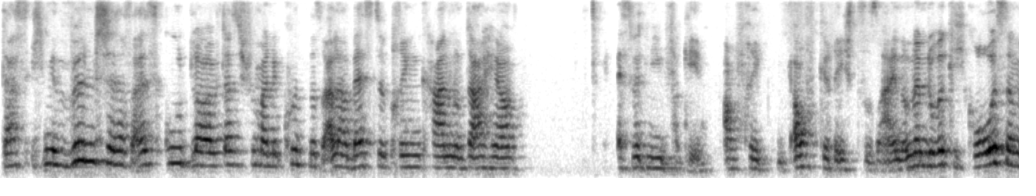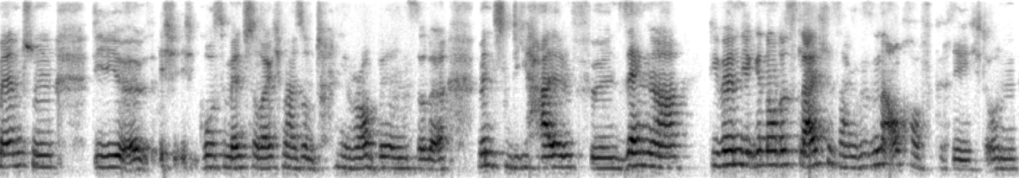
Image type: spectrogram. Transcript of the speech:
dass ich mir wünsche, dass alles gut läuft, dass ich für meine Kunden das Allerbeste bringen kann. Und daher es wird nie vergehen, aufgeregt zu sein. Und wenn du wirklich große Menschen, die, äh, ich, ich große Menschen, sage ich mal, so ein Tony Robbins oder Menschen, die Hallen füllen, Sänger, die werden dir genau das Gleiche sagen. Sie sind auch aufgeregt und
